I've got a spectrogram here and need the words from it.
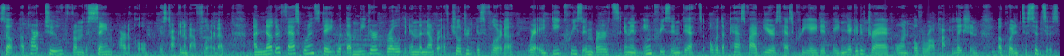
So, a part two from the same article is talking about Florida. Another fast growing state with a meager growth in the number of children is Florida, where a decrease in births and an increase in deaths over the past five years has created a negative drag on overall population, according to census.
